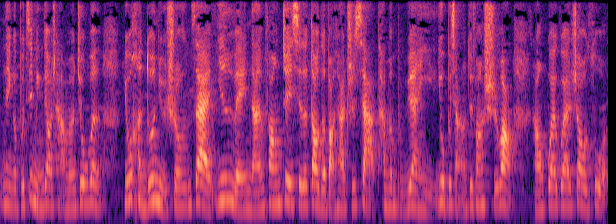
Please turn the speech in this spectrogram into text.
那个不记名调查嘛，就问有很多女生在因为男方这些的道德绑架之下，她们不愿意，又不想让对方失望，然后乖乖照做，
